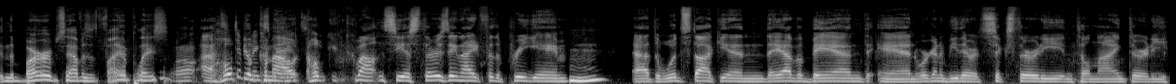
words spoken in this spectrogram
in the burbs, have a fireplace. Well, I hope you'll different come out. Hope you come out and see us Thursday night for the pregame Mm-hmm. At the Woodstock Inn. They have a band, and we're going to be there at six thirty until nine thirty.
